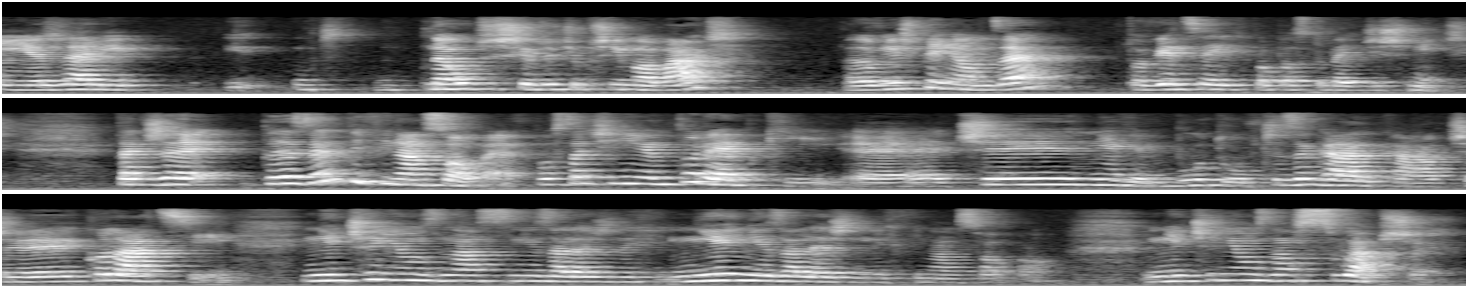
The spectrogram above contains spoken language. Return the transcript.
i jeżeli nauczysz się w życiu przyjmować, również pieniądze, to więcej ich po prostu będziesz mieć. Także prezenty finansowe w postaci, nie wiem, torebki, e, czy, nie wiem, butów, czy zegarka, czy kolacji, nie czynią z nas niezależnych, nie niezależnych finansowo. Nie czynią z nas słabszych.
